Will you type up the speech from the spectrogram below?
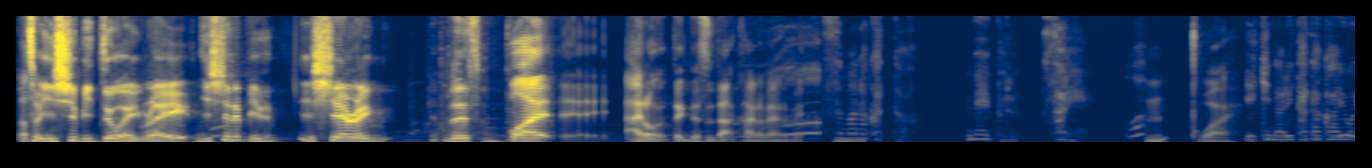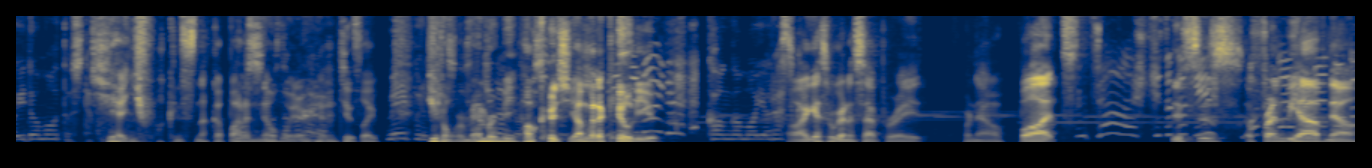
that's what you should be doing, right? You shouldn't be sharing this, but I don't think this is that kind of anime. Hmm? Why? Yeah, you fucking snuck up out of nowhere. And she's like, You don't remember me? How could you? I'm gonna kill you. Oh, I guess we're gonna separate for now. But this is a friend we have now.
